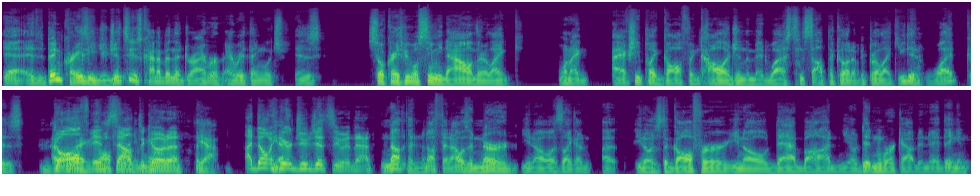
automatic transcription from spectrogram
Yeah, it's been crazy. Jiu-jitsu's kind of been the driver of everything, which is so crazy. People see me now and they're like, when I I actually played golf in college in the Midwest in South Dakota. People are like, you did what? Because Golf in golf South anymore. Dakota. Yeah. I don't Yeah. hear jujitsu in that. nothing, nothing. I was a nerd, you know, I was like a, a you know, it's the golfer, you know, dad bod, you know, didn't work out and anything. And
